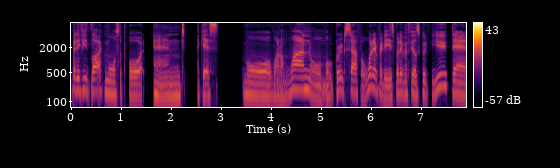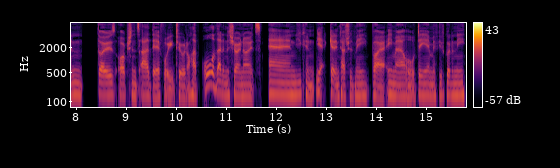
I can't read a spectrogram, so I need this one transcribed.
But if you'd like more support and I guess more one on one or more group stuff or whatever it is, whatever feels good for you, then those options are there for you too. And I'll have all of that in the show notes. And you can, yeah, get in touch with me via email or DM if you've got any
